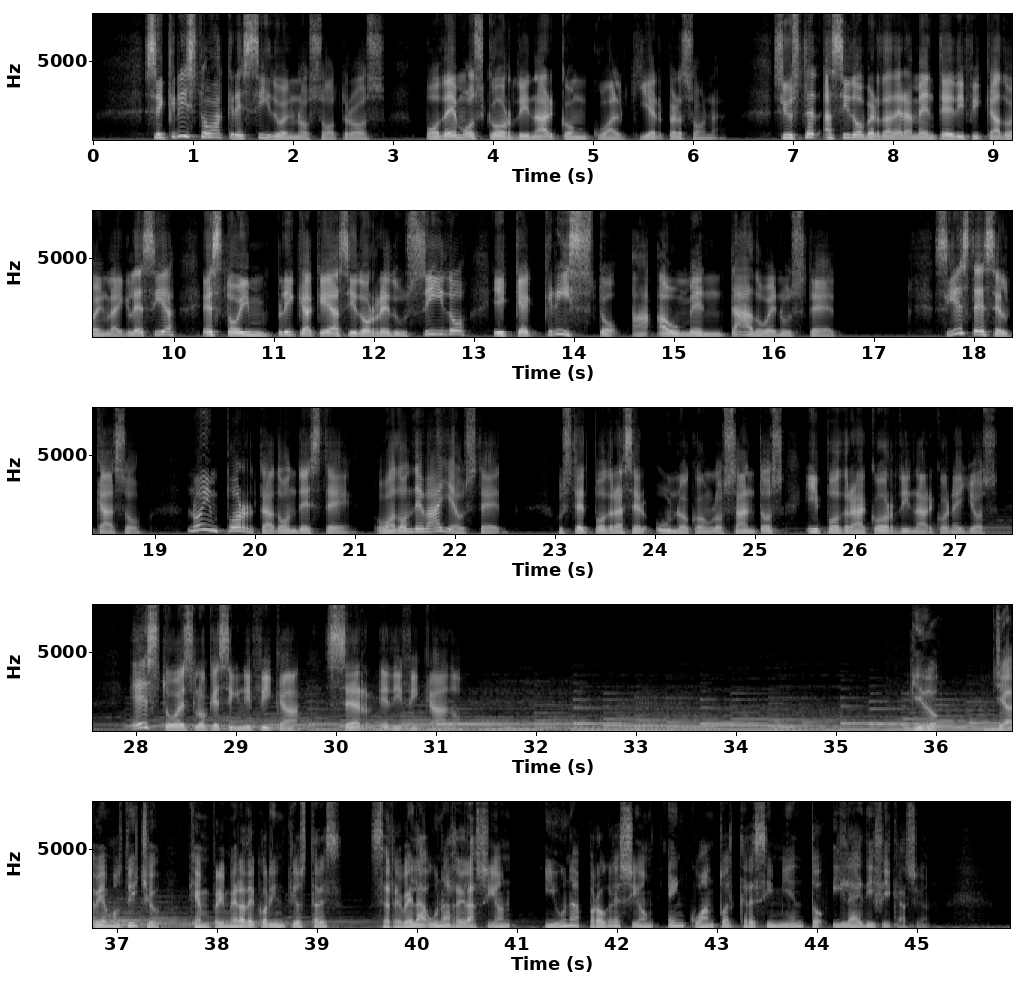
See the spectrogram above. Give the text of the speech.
Si Cristo ha crecido en nosotros, podemos coordinar con cualquier persona. Si usted ha sido verdaderamente edificado en la iglesia, esto implica que ha sido reducido y que Cristo ha aumentado en usted. Si este es el caso, no importa dónde esté o a dónde vaya usted, usted podrá ser uno con los santos y podrá coordinar con ellos. Esto es lo que significa ser edificado. Guido, ya habíamos dicho que en 1 Corintios 3 se revela una relación y una progresión en cuanto al crecimiento y la edificación.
